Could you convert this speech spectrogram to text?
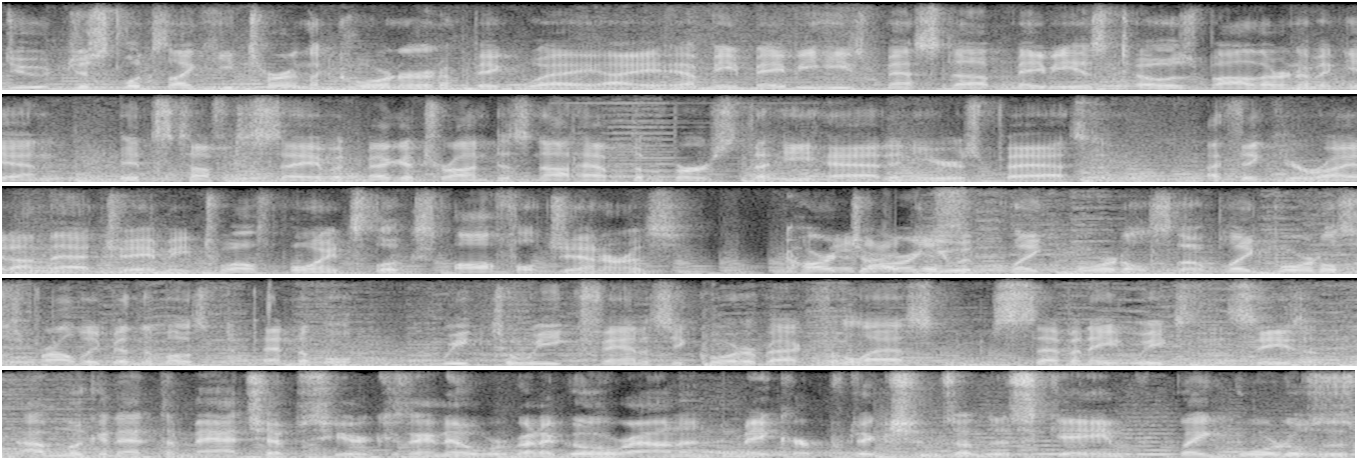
dude just looks like he turned the corner in a big way. I, I mean, maybe he's messed up. Maybe his toes bothering him again. It's tough to say, but Megatron does not have the burst that he had in years past. And I think you're right on that, Jamie. 12 points looks awful generous. Hard to I argue just- with Blake Bortles, though. Blake Bortles has probably been the most dependable week to week fantasy quarterback for the last seven, eight weeks of the season. I'm looking at the matchups here because I know we're going to go around and make our predictions on this game. Blake Bortles is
